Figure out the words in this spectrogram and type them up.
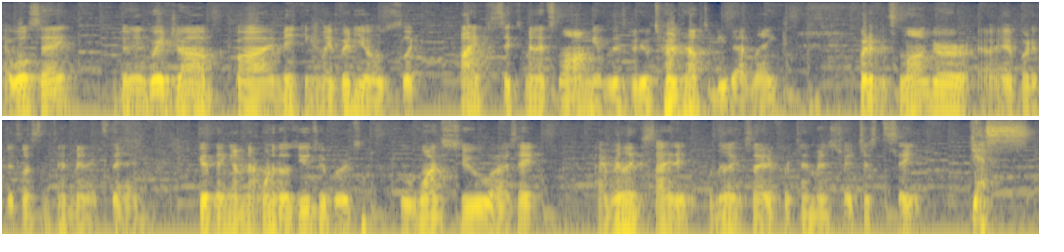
I will say, I'm doing a great job by making my videos like 5-6 minutes long if this video turns out to be that length. But if it's longer, uh, but if it's less than 10 minutes, then good thing I'm not one of those YouTubers who wants to uh, say, I'm really excited, I'm really excited for 10 minutes straight just to say, yes!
